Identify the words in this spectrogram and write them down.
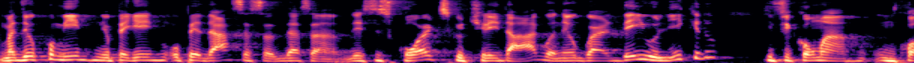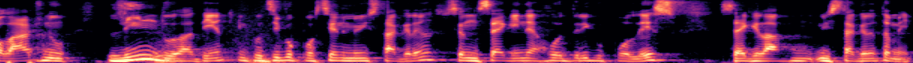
Mas eu comi, eu peguei o pedaço dessa, dessa, desses cortes que eu tirei da água, né? Eu guardei o líquido, que ficou uma, um colágeno lindo lá dentro. Inclusive, eu postei no meu Instagram. Se você não segue ainda, é Rodrigo Polesso. Segue lá no Instagram também.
